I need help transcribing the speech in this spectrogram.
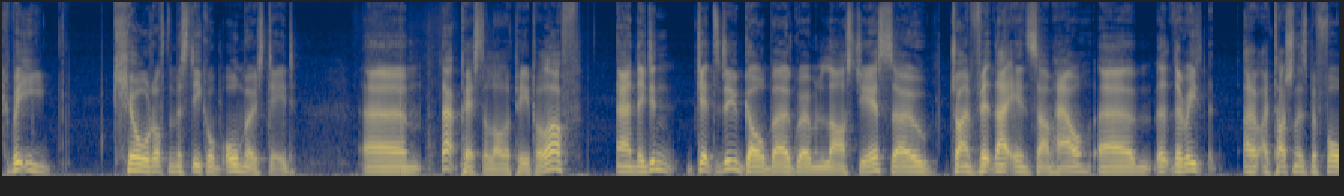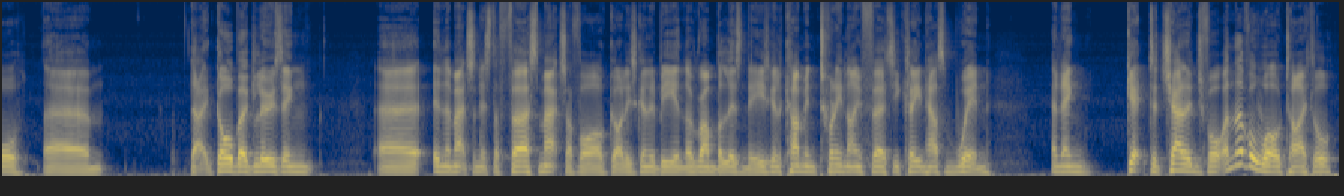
completely killed off the Mystique, or almost did. Um, that pissed a lot of people off. And they didn't get to do Goldberg Roman last year, so try and fit that in somehow. Um, the, the reason I, I touched on this before um, that Goldberg losing uh, in the match, and it's the first match. I thought, oh god, he's going to be in the Rumble, isn't he? He's going to come in 29-30, clean house, and win, and then get to challenge for another world title,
